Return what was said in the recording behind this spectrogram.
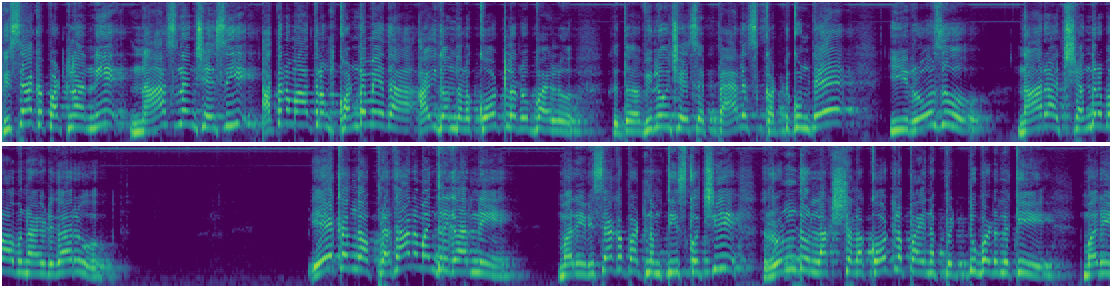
విశాఖపట్నాన్ని నాశనం చేసి అతను మాత్రం కొండ మీద ఐదు వందల కోట్ల రూపాయలు విలువ చేసే ప్యాలెస్ కట్టుకుంటే ఈరోజు నారా చంద్రబాబు నాయుడు గారు ఏకంగా ప్రధానమంత్రి గారిని మరి విశాఖపట్నం తీసుకొచ్చి రెండు లక్షల కోట్ల పైన పెట్టుబడులకి మరి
